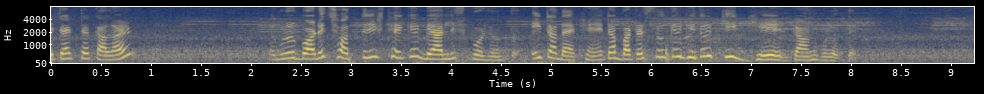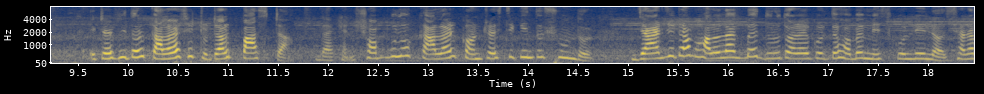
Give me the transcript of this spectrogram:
এটা একটা কালার। এগুলোর বডি ছত্রিশ থেকে বিয়াল্লিশ পর্যন্ত। এটা দেখেন, এটা বাটার সিল্কের ভিতর কি ঘের গাউনগুলোতে এটার ভিতর কালার আছে টোটাল পাঁচটা। দেখেন, সবগুলো কালার কন্ট্রাস্টই কিন্তু সুন্দর। যার যেটা ভালো লাগবে, দ্রুত অর্ডার করতে হবে মিস করলেই লস সারা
